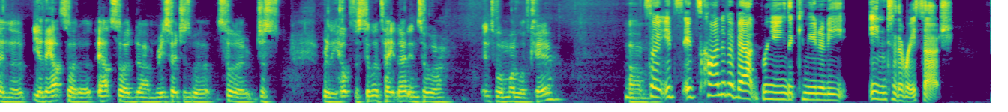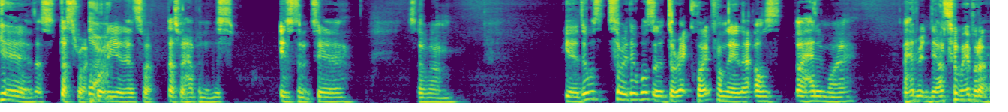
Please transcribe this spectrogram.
and the yeah the outside outside um, researchers were sort of just really help facilitate that into a into a model of care. Um, So it's it's kind of about bringing the community into the research. Yeah, that's that's right. Yeah. Yeah. that's what that's what happened in this instance. Yeah. So um, yeah, there was sorry, there was a direct quote from there that I was I had in my I had written down somewhere, but I,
